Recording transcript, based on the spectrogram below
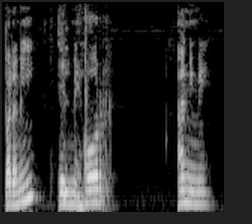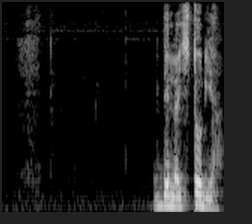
para mí el mejor anime de la historia.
